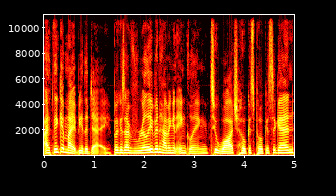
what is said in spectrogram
I think it might be the day because I've really been having an inkling to watch Hocus Pocus again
